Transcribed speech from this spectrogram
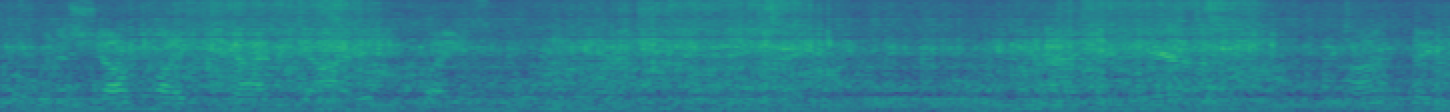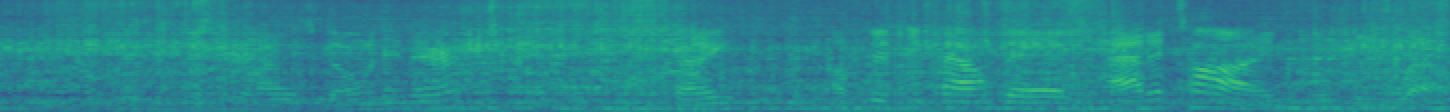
But with a shovel, I can kind of guide it in place it. Come back in here. Take a picture how it's going in there. Okay? A 50 pound bag at a time will do well.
